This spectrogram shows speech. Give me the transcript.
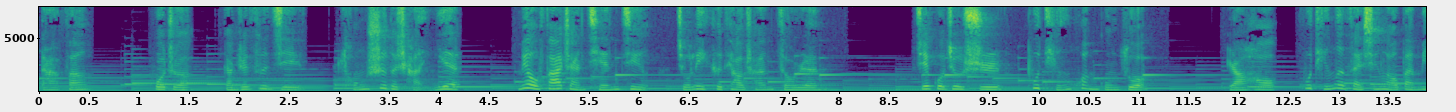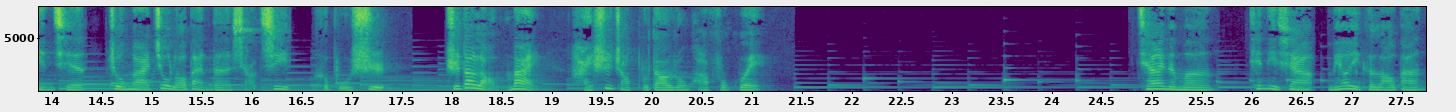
大方，或者感觉自己从事的产业没有发展前景，就立刻跳船走人。结果就是不停换工作，然后不停的在新老板面前咒骂旧老板的小气和不是，直到老迈还是找不到荣华富贵。亲爱的们。天底下没有一个老板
